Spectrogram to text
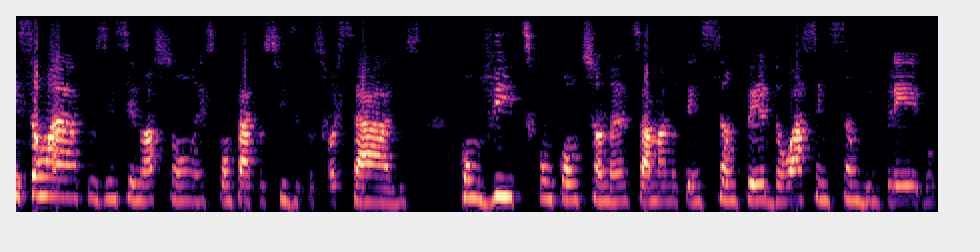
que são atos, insinuações, contatos físicos forçados, convites com condicionantes à manutenção, perda ou ascensão do emprego,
